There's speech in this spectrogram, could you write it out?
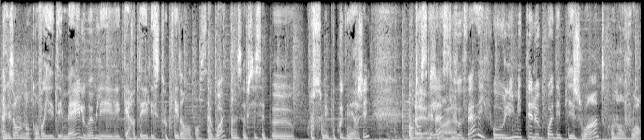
Par exemple, donc envoyer des mails ou même les, les garder, les stocker dans, dans sa boîte. hein, ça aussi, ça peut consommer beaucoup d'énergie. Donc, dans Ouais, ce cas-là, ce qu'il faut faire, il faut limiter le poids des pièces jointes qu'on envoie.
